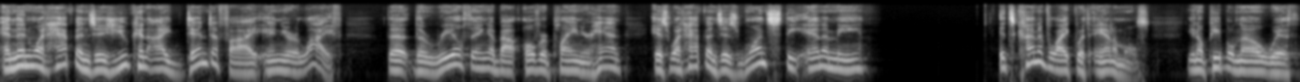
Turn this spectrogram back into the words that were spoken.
And then what happens is you can identify in your life the, the real thing about overplaying your hand is what happens is once the enemy, it's kind of like with animals. You know, people know with,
